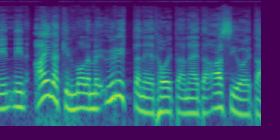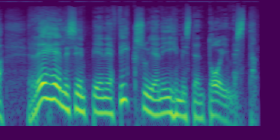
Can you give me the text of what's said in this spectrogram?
niin, niin ainakin me olemme yrittäneet hoitaa näitä asioita rehellisimpien ja fiksujen ihmisten toimesta.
